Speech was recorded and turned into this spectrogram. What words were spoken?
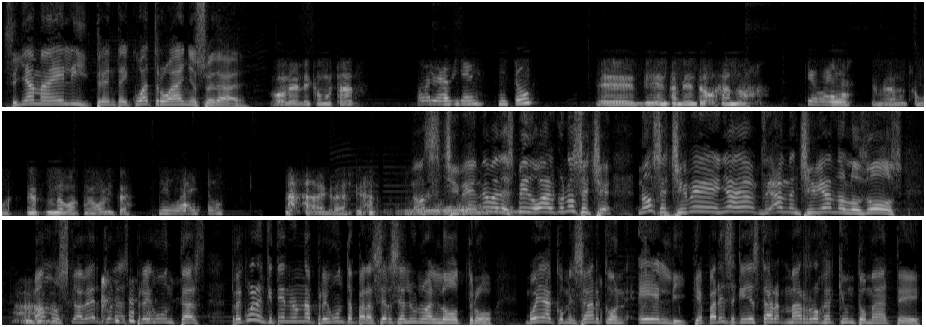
Se llama Eli, 34 años su edad. Hola, Eli, ¿cómo estás? Hola, bien. ¿Y tú? Eh, bien, también trabajando. Qué bueno. Me da mucho gusto. Es una voz muy bonita. Igual tú. Ah, Gracias. No se chiven, nada más les pido algo, no se, che, no se chiven, ya, ya andan chiveando los dos. Vamos a ver con las preguntas. Recuerden que tienen una pregunta para hacerse al uno al otro. Voy a comenzar con Eli, que parece que ya está más roja que un tomate.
